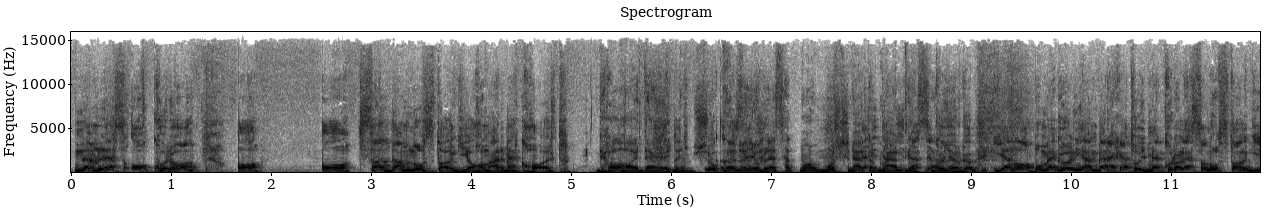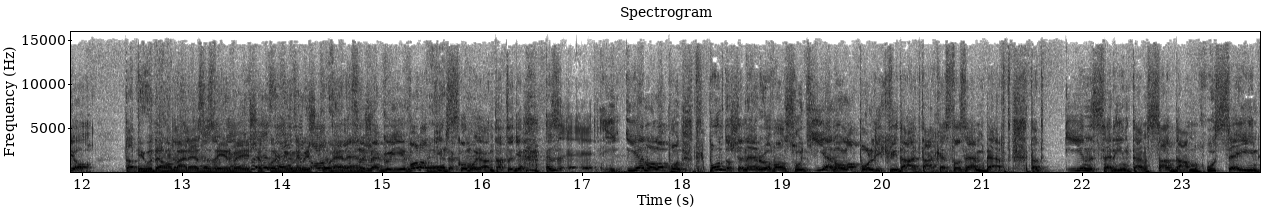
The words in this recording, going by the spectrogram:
nem lesz akkora a a Saddam nosztalgia, ha már meghalt. De haj, de hogy nem. Sokkal ez nagyobb lesz, hát most csináltak de, már de, de, de, de ilyen alapon megölni embereket, hogy mekkora lesz a nosztalgia? Tehát, Jó, de ha már ez az érve, és akkor még nem is koherens. hogy megöljé valakit, de komolyan. Tehát, hogy ez, e, ilyen alapon, pontosan erről van szó, hogy ilyen alapon likvidálták ezt az embert. Tehát én szerintem Saddam Hussein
